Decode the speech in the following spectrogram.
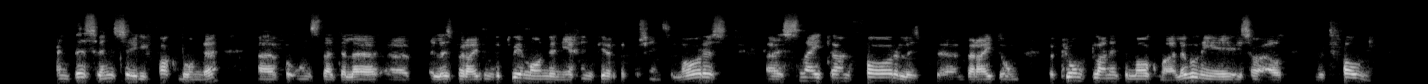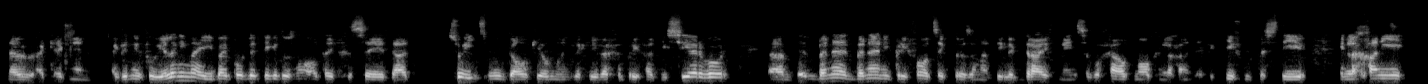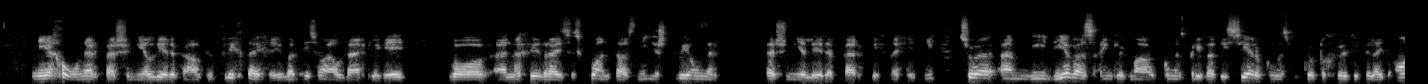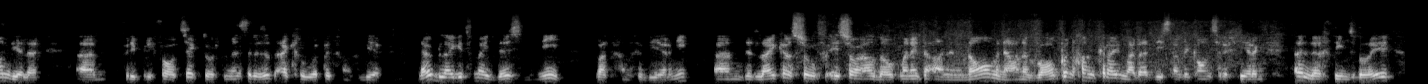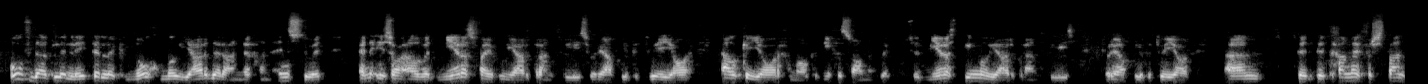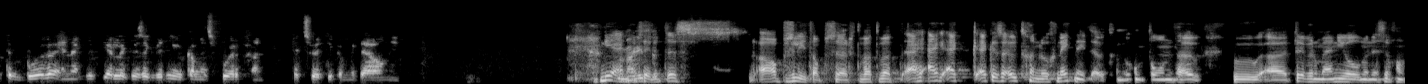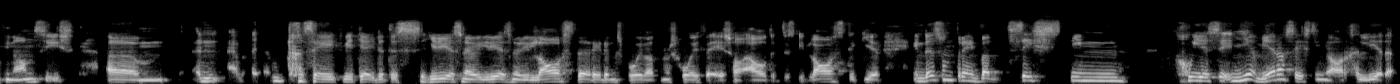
Intussen sê die vakbonde uh vir ons dat hulle uh hulle is bereid om vir 2 maande 49% salaris uh sny te aanvaar. Hulle is uh, bereid om 'n klomp planne te maak, maar hulle wil nie SAL moet val nie. Nou ek ek meen, ek weet nie hoe julle nie maar hier by politiek het ons nog altyd gesê dat so iets moet dalk heel moontlik liewer geprivatiseer word um, binne binne in die private sektor is natuurlik dryf mense wil geld maak en hulle gaan dit effektief moet bestuur en hulle gaan nie 900 personeellede vir elke vliegtyg hê wat SAL werklik het waar 'n uh, lugredery soos Qantas nie eers 200 personeellede per vliegtyg het nie. So um, die idee was eintlik maar kom ons privatiseer of kom ons verkoop 'n groot hoeveelheid aandele um, vir die private sektor. Ten minste dis dit ek gehoop het gaan gebeur. Nou blyk dit vir my dis nie wat gaan gebeur nie. Ehm um, dit lyk asof SAL dalk maar net 'n ander naam en 'n ander wapen gaan kry, maar dat die Suid-Afrikaanse regering 'n lugdiens wil hê of dat hulle letterlik nog miljarde rande gaan instoot in SAL wat meer as 5 miljard rand verlies oor die afgelope 2 jaar elke jaar gemaak het, nie gesamentlik nie. So meer as 10 miljard rand verlies oor die afgelope 2 jaar. Ehm um, dit dit gaan my verstand te bowe en ek moet eerlik wees, ek weet nie hoe kan mens voortgaan met so 'n tipe model nie. Nee, ek moet sê dit is absoluut absurd. Wat wat ek ek ek is oud genoeg, net net oud genoeg om te onthou hoe uh Trevor Manuel minister van finansies um en gesê het, weet jy, dit is hierdie is nou hierdie is nou die laaste reddingsboei wat ons gooi vir SAL. Dit is die laaste keer. En dis omtrent wat 16 goeie se nee, meer as 16 jaar gelede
